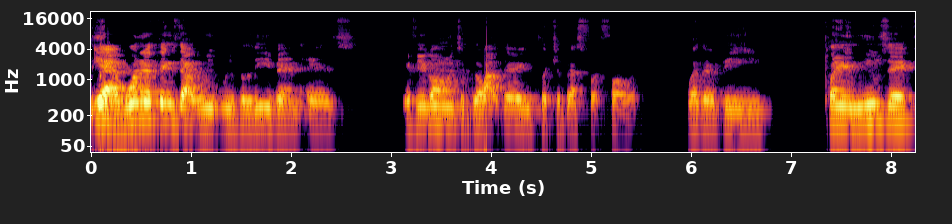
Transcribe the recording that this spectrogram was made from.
Yeah, one of the things that we, we believe in is if you're going to go out there, you put your best foot forward whether it be playing music,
